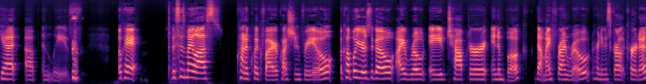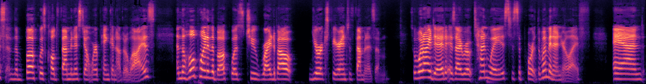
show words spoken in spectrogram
get up and leave. Okay, this is my last kind of quick fire question for you. A couple years ago, I wrote a chapter in a book that my friend wrote. Her name is Scarlett Curtis, and the book was called Feminists Don't Wear Pink and Other Lies. And the whole point of the book was to write about your experience with feminism. So, what I did is I wrote 10 ways to support the women in your life. And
